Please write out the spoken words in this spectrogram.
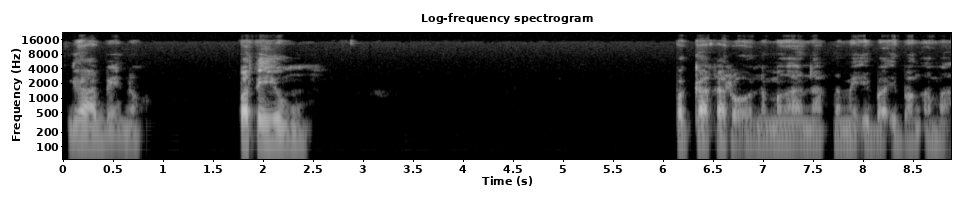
Grabe, no? Pati yung pagkakaroon ng mga anak na may iba-ibang ama.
